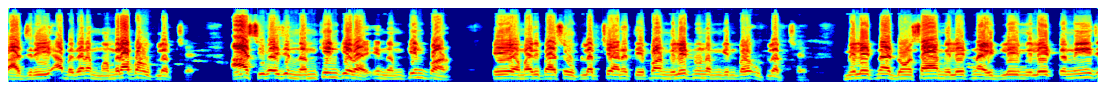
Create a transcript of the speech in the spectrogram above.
બાજરી આ બધાના મમરા પણ ઉપલબ્ધ છે. આ સિવાય જે નમકીન કહેવાય, એ નમકીન પણ એ અમારી પાસે ઉપલબ્ધ છે અને તે પણ મિલેટનું નમકીન પણ ઉપલબ્ધ છે. મિલેટના ઢોસા, મિલેટના ઇડલી મિલેટની જ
